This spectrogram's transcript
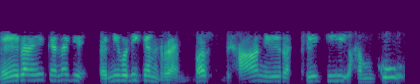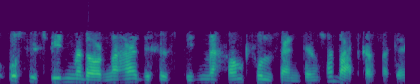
मेरा ये कहना कि एनीबडी कैन रन बस ध्यान ये रखे कि हमको उस स्पीड में दौड़ना है, जिस स्पीड में हम फुल सेंटेंस में बात कर सके।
